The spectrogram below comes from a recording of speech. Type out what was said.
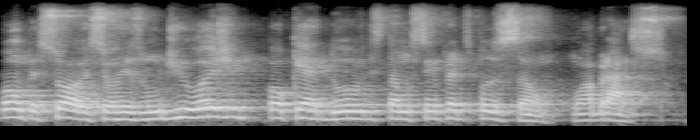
Bom, pessoal, esse é o resumo de hoje. Qualquer dúvida, estamos sempre à disposição. Um abraço.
